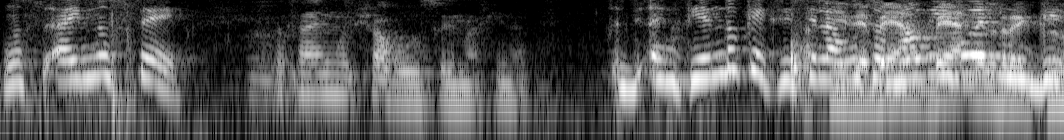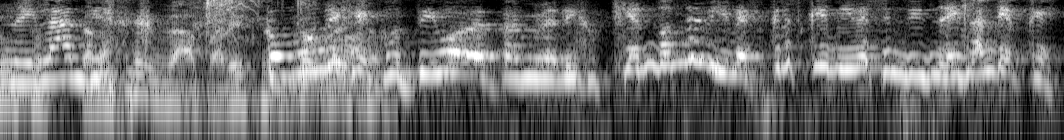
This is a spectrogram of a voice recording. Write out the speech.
No sé, ay, no sé. Pues hay mucho abuso, imagínate. Entiendo que existe el Sí, abuso, vean- no vivo en Recluso, Disneylandia. Como un ejecutivo de, también me dijo, ¿qué, ¿en dónde vives? ¿Crees que vives en Disneylandia o qué?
